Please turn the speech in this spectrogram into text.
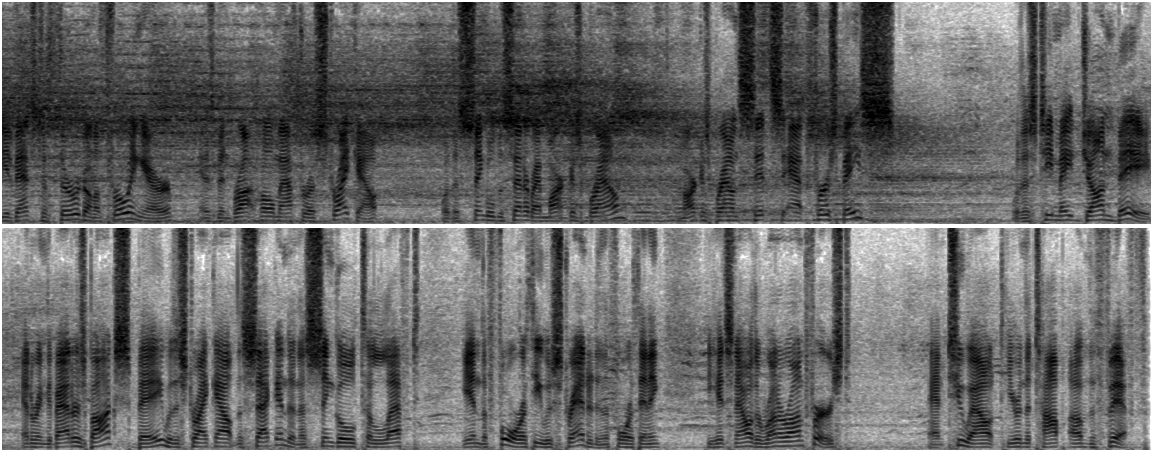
He advanced to third on a throwing error and has been brought home after a strikeout with a single to center by Marcus Brown. Marcus Brown sits at first base with his teammate John Bay entering the batter's box. Bay with a strikeout in the second and a single to left in the fourth. He was stranded in the fourth inning. He hits now with a runner on first and two out here in the top of the fifth.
